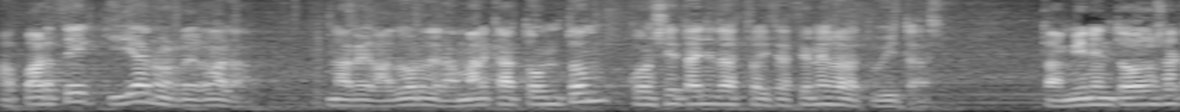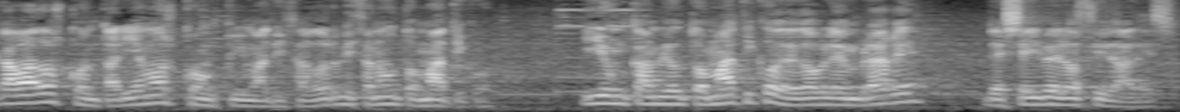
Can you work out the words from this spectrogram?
Aparte, Kia nos regala navegador de la marca TomTom con 7 años de actualizaciones gratuitas. También en todos los acabados contaríamos con climatizador bizón automático y un cambio automático de doble embrague de 6 velocidades,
